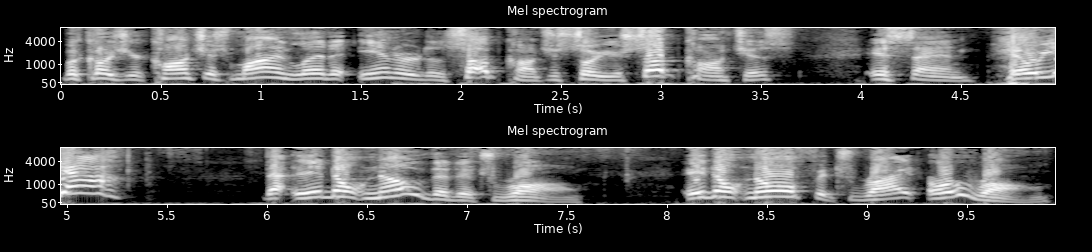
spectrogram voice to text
Because your conscious mind let it enter the subconscious. So your subconscious is saying, "Hell yeah!" That it don't know that it's wrong. It don't know if it's right or wrong.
